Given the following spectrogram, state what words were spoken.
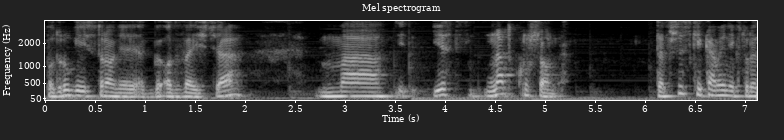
po drugiej stronie jakby od wejścia, ma, jest nadkruszony. Te wszystkie kamienie, które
